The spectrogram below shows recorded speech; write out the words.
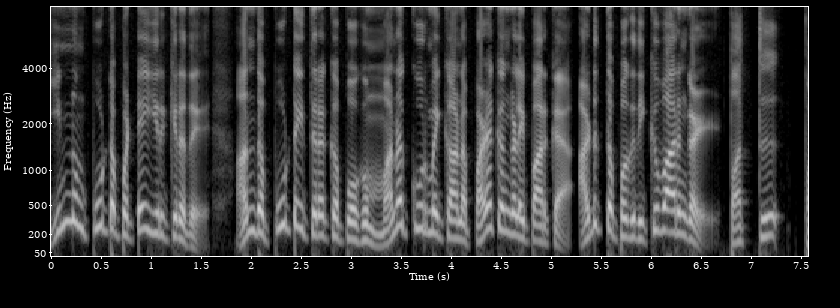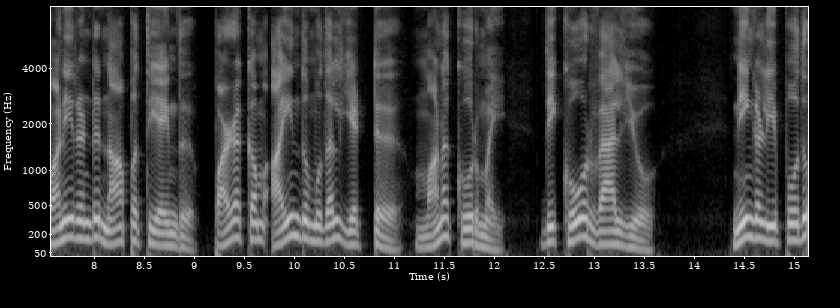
இன்னும் பூட்டப்பட்டே இருக்கிறது. அந்த பூட்டை திறக்கப் போகும் மனக்கூர்மைக்கான பழக்கங்களை பார்க்க அடுத்த பகுதிக்கு வாருங்கள். பத்து பனிரெண்டு நாற்பத்தி ஐந்து பழக்கம் ஐந்து முதல் எட்டு மனக்கூர்மை தி கோர் வேல்யூ. நீங்கள் இப்போது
